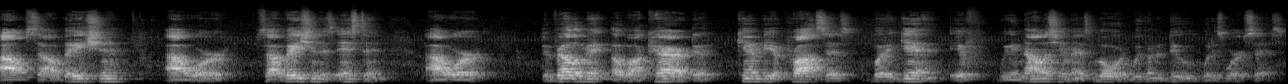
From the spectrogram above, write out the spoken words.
our salvation, our salvation is instant. Our development of our character can be a process, but again, if we acknowledge Him as Lord, we're going to do what His Word says.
